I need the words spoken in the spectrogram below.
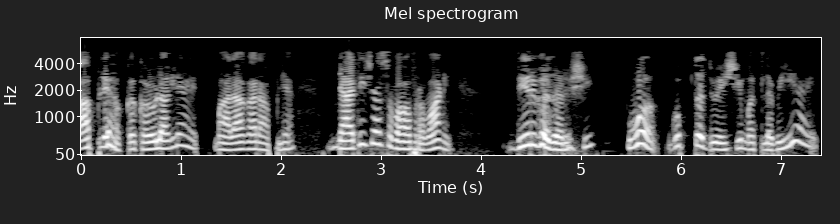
आपले हक्क कळू लागले आहेत. मालाकार आपल्या ज्ञातीच्या स्वभावाप्रमाणे दीर्घदर्शी व गुप्तद्वेषी मतलबीही आहेत.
